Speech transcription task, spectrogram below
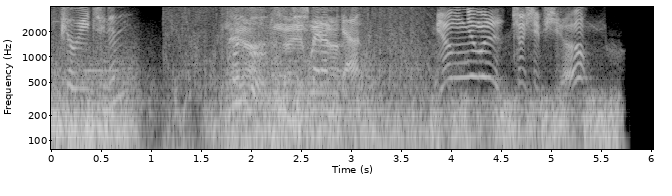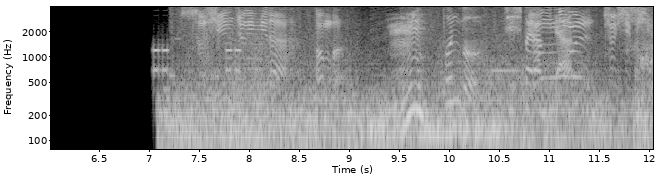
목표 위치는 본부 지시? 바랍니다. 명령을 주십시오. 수신 중입니다. 본부. 응? 본부 지시 바랍니다. 명령을 주십시오.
